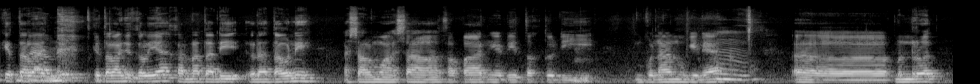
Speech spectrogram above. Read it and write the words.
kita lanjut. Kita lanjut kali ya karena tadi udah tahu nih asal muasal kapan ngedit waktu di himpunan mungkin ya. Eh, menurut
